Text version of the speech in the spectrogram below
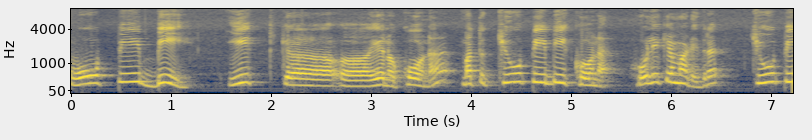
O P B ಈ ಏನು ಕೋನ ಮತ್ತು ಕ್ಯೂ ಪಿ ಬಿ ಕೋನ ಹೋಲಿಕೆ ಮಾಡಿದರೆ ಕ್ಯೂ ಪಿ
